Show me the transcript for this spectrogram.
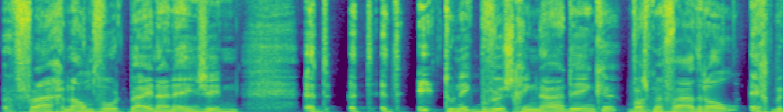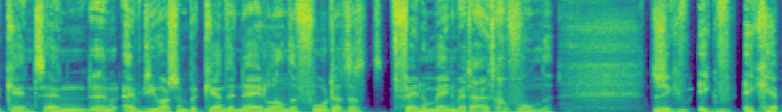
vraag en antwoord bijna in één zin. Het, het, het, toen ik bewust ging nadenken, was mijn vader al echt bekend. En uh, die was een bekende Nederlander voordat het fenomeen werd uitgevonden. Dus ik, ik, ik heb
